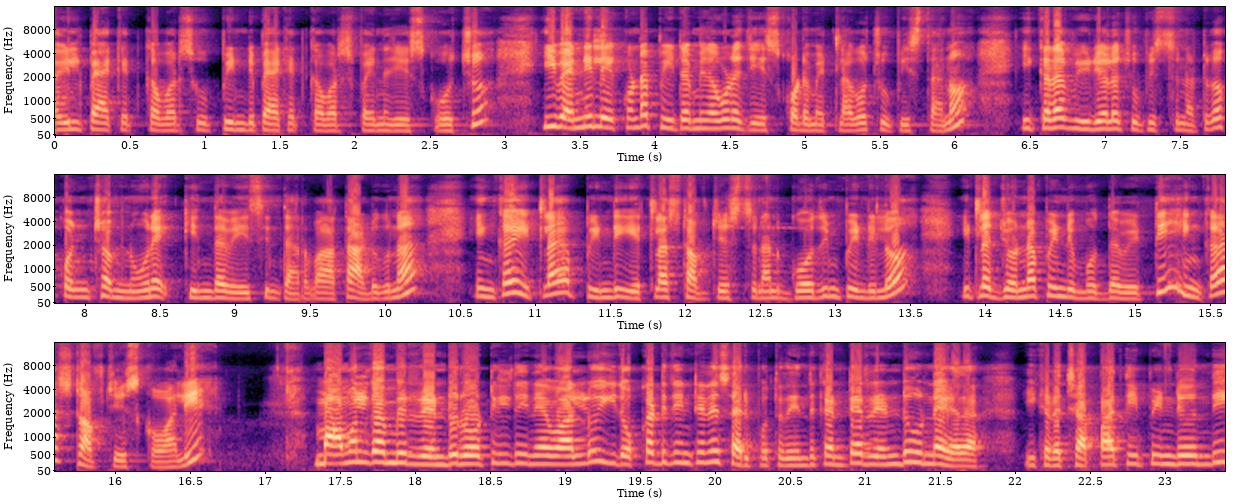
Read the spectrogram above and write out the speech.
ఆయిల్ ప్యాకెట్ కవర్స్ పిండి ప్యాకెట్ కవర్స్ పైన చేసుకోవచ్చు. ఇవన్నీ లేకుండా పీట మీద కూడా చేసుకోవడం ఎట్లాగో చూపిస్తాను. ఇక్కడ వీడియోలో చూపిస్తున్నట్టుగా కొంచెం నూనె కింద వేసిన తర్వాత అడుగున ఇంకా ఇట్లా పిండి ఎట్లా స్టఫ్ చేస్తున్నాను గోధుమ పిండిలో ఇట్లా జొన్న పిండి ముద్ద పెట్టి ఇంకా స్టఫ్ చేసుకోవాలి. మామూలుగా మీరు రెండు రోటీలు తినేవాళ్ళు ఇది ఒక్కటి తింటేనే సరిపోతుంది. ఎందుకంటే రెండు ఉన్నాయి కదా. ఇక్కడ చపాతీ పిండి ఉంది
